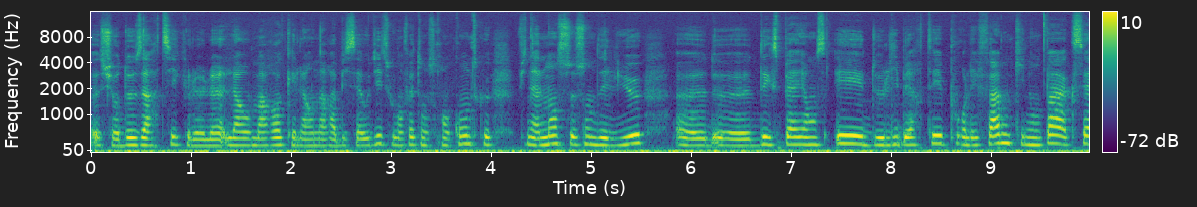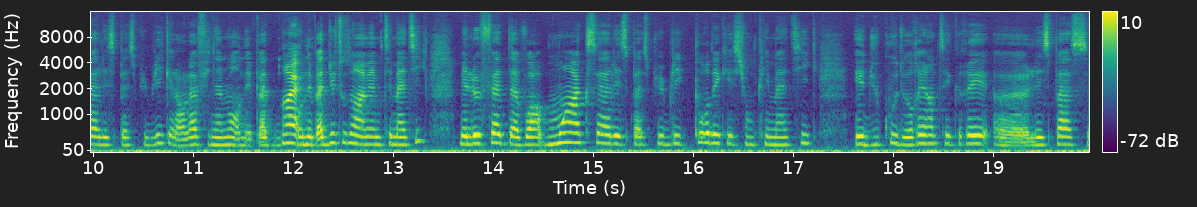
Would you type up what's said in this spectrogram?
euh, sur deux articles, là au Maroc et là en Arabie Saoudite, où en fait on se rend compte que finalement ce sont des lieux euh, d'expérience et de liberté pour les femmes qui n'ont pas accès à l'espace public. Alors là finalement on n'est pas, on pas du tout dans la même thématique, mais le fait d'avoir moins accès à l'espace public pour des questions climatiques et du coup de réintégrer l'espace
